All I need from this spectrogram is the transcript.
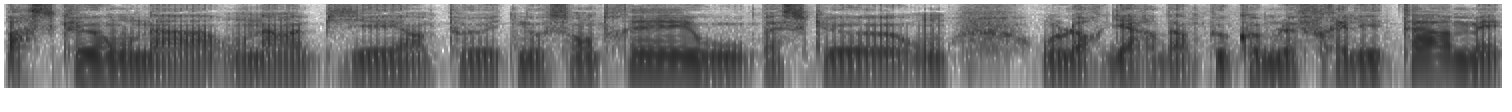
parce qu'on a on a un biais un peu ethnocentré ou parce que on, on le regarde un peu comme le ferait l'État, mais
